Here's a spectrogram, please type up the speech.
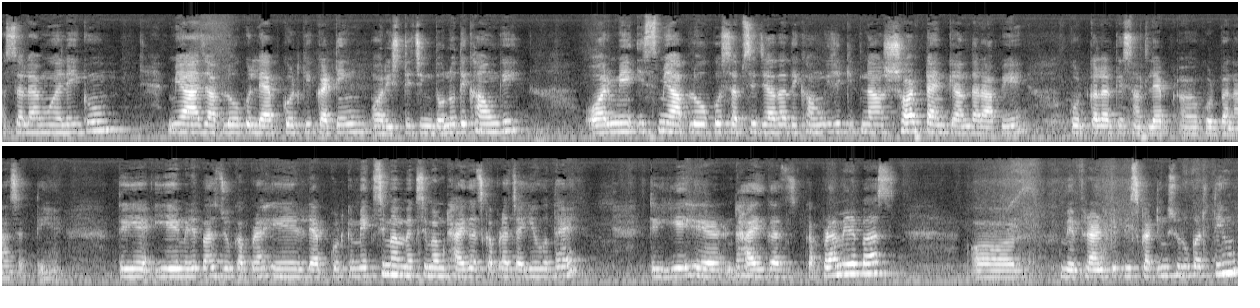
असलकुम मैं आज आप लोगों को लैब कोट की कटिंग और स्टिचिंग दोनों दिखाऊँगी। और मैं इसमें आप लोगों को सबसे ज़्यादा दिखाऊँगी कि कितना शॉर्ट टाइम के अंदर आप ये कोट कलर के साथ लैब कोट बना सकती हैं। तो ये ये मेरे पास जो कपड़ा है, लैब कोट का मैक्सिमम मैक्सिमम ढाई गज कपड़ा चाहिए होता है। तो ये है ढाई गज कपड़ा मेरे पास। और मैं फ्रंट के पीस कटिंग शुरू करती हूँ।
